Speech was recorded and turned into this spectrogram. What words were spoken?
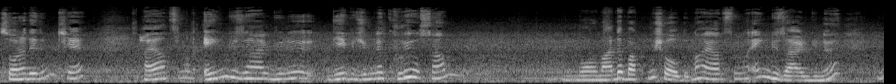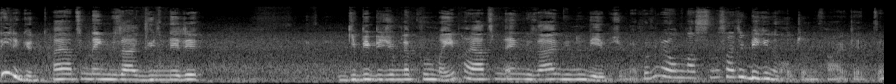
Sonra dedim ki hayatımın en güzel günü diye bir cümle kuruyorsam normalde bakmış olduğuna hayatımın en güzel günü bir gün. Hayatımın en güzel günleri gibi bir cümle kurmayıp hayatımın en güzel günü diye bir cümle kurdum ve onun aslında sadece bir gün olduğunu fark ettim.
